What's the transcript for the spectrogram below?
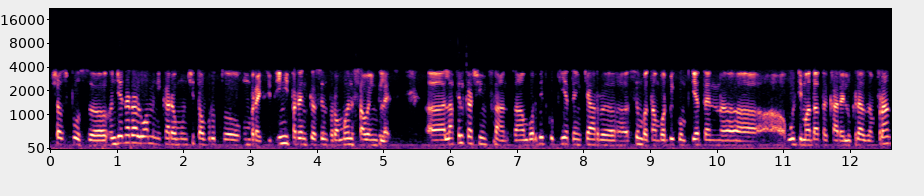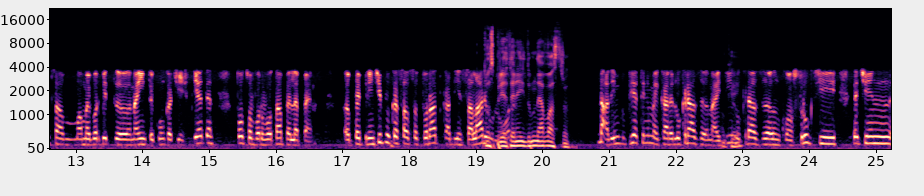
și au spus, uh, în general, oamenii care au muncit au vrut un Brexit, indiferent că sunt români sau englezi. La fel ca și în Franța. Am vorbit cu prieteni chiar sâmbătă, am vorbit cu un prieten ultima dată care lucrează în Franța, am mai vorbit înainte cu încă cinci prieteni, toți o vor vota pe Le Pen pe principiu că s-au săturat ca din salariul Toți prietenii lor, dumneavoastră. Da, din prietenii mei care lucrează în IT, okay. lucrează în construcții, deci în,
